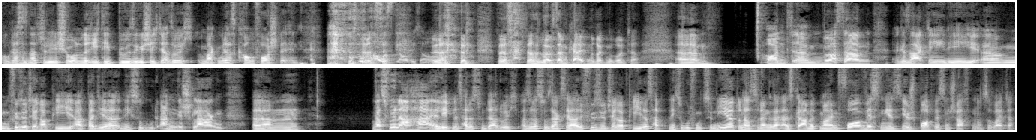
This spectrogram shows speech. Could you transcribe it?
Oh, das ist natürlich schon eine richtig böse Geschichte. Also ich mag mir das kaum vorstellen. So aus, glaube ich auch. Das, das, das, läuft am kalten Rücken runter. Ähm, und ähm, du hast dann gesagt, die, die ähm, Physiotherapie hat bei dir nicht so gut angeschlagen. Ähm, was für ein Aha-Erlebnis hattest du dadurch? Also, dass du sagst, ja, die Physiotherapie, das hat nicht so gut funktioniert und hast du dann gesagt, alles klar, mit meinem Vorwissen jetzt hier Sportwissenschaften und so weiter,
